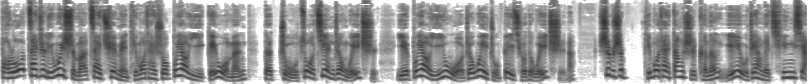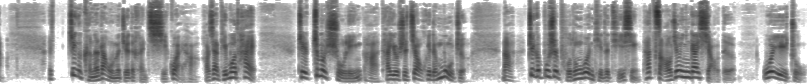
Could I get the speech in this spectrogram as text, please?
保罗在这里为什么在劝勉提摩太说，不要以给我们的主做见证为耻，也不要以我这为主被囚的为耻呢？是不是提摩太当时可能也有这样的倾向？这个可能让我们觉得很奇怪哈，好像提摩太这这么属灵哈，他又是教会的牧者，那这个不是普通问题的提醒，他早就应该晓得为主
